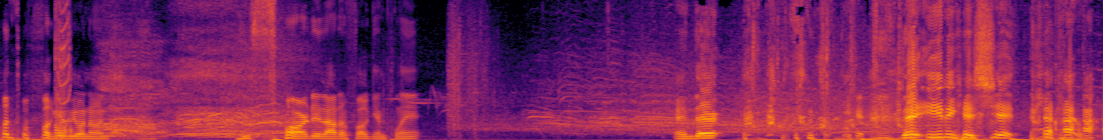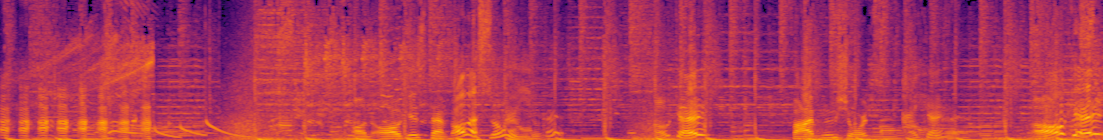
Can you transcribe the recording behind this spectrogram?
what the fuck is going on? He farted out a fucking plant. And they're they're eating his shit. On August 10th. Oh, that's soon. Okay. Five new shorts. Okay. Okay.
